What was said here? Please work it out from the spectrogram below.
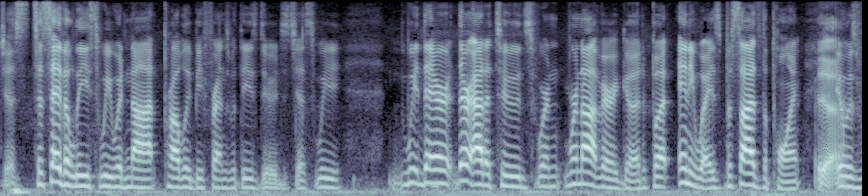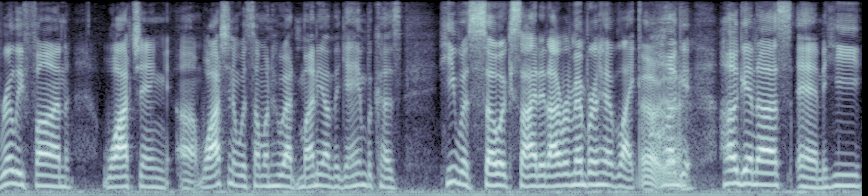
just to say the least, we would not probably be friends with these dudes. Just we. We, their their attitudes were were not very good, but anyways, besides the point, Yeah. it was really fun watching uh, watching it with someone who had money on the game because he was so excited. I remember him like Oh, yeah. hugging hugging us, and he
